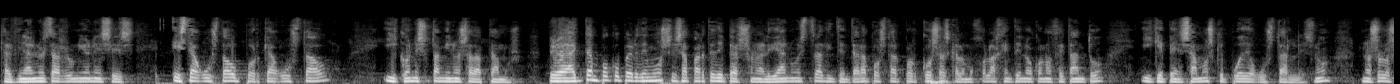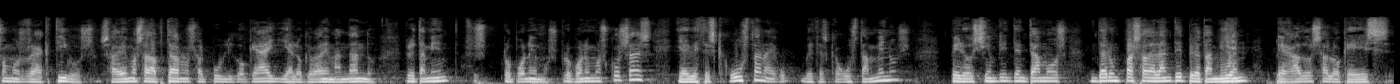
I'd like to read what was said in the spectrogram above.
que al final nuestras reuniones es, este ha gustado porque ha gustado y con eso también nos adaptamos. Pero ahí tampoco perdemos esa parte de personalidad nuestra de intentar apostar por cosas que a lo mejor la gente no conoce tanto y que pensamos que puede gustarles, ¿no? No solo somos reactivos, sabemos adaptarnos al público que hay y a lo que va demandando, pero también pues, proponemos, proponemos cosas y hay veces que gustan, hay veces que gustan menos, pero siempre intentamos dar un paso adelante, pero también pegados a lo que es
